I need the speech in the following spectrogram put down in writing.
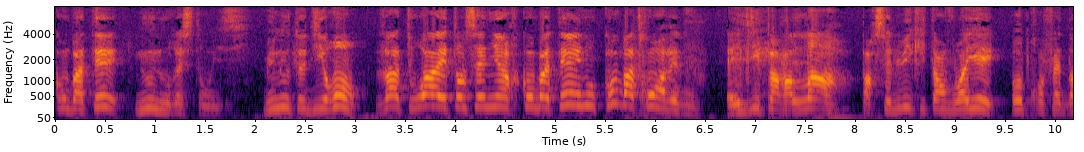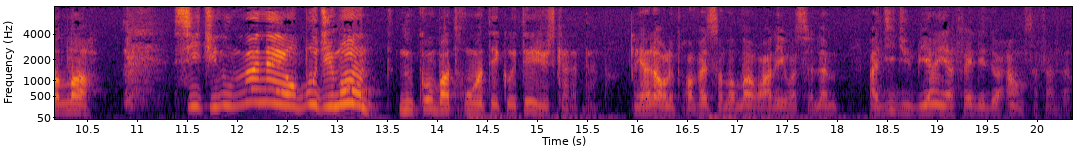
combattez, nous nous restons ici. Mais nous te dirons, va toi et ton Seigneur, combattez, et nous combattrons avec vous. Et il dit par Allah, par celui qui t'a envoyé, ô prophète d'Allah, si tu nous menais au bout du monde, nous combattrons à tes côtés jusqu'à l'atteindre. Et alors le prophète sallallahu alayhi wa sallam a dit du bien et a fait des doigts en sa faveur.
